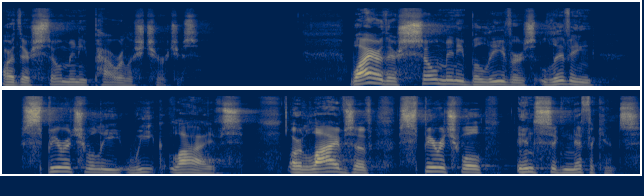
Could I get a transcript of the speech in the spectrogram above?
are there so many powerless churches? Why are there so many believers living spiritually weak lives or lives of spiritual insignificance?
